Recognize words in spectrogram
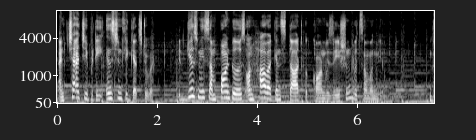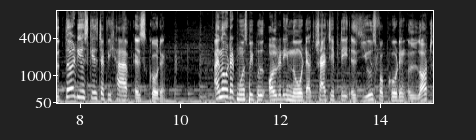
And ChatGPT instantly gets to it. It gives me some pointers on how I can start a conversation with someone new. The third use case that we have is coding. I know that most people already know that ChatGPT is used for coding a lot,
